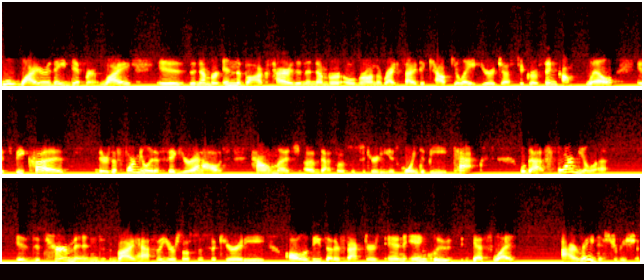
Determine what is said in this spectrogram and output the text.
Well, why are they different? Why is the number in the box higher than the number over on the right side to calculate your adjusted gross income? Well, it's because there's a formula to figure out how much of that Social Security is going to be taxed. Well, that formula is determined by half of your Social Security, all of these other factors, and includes, guess what? IRA distribution.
